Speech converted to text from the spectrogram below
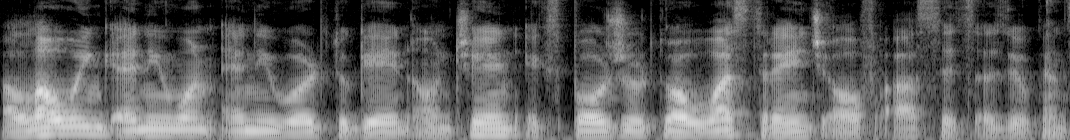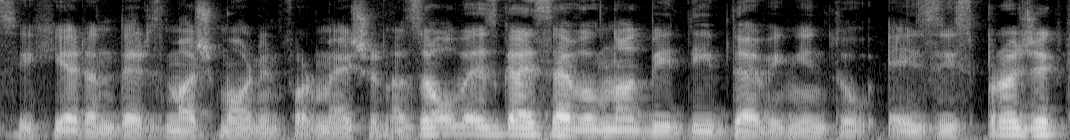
allowing anyone anywhere to gain on-chain exposure to a vast range of assets as you can see here and there is much more information. As always guys, I will not be deep diving into this project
